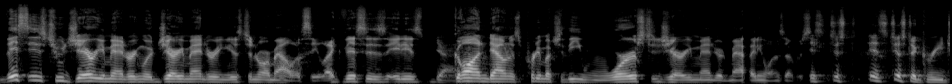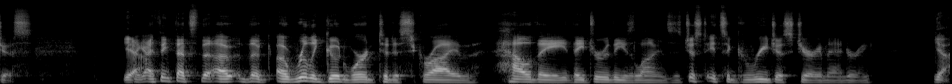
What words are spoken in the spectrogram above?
this is to gerrymandering what gerrymandering is to normalcy. Like this is it is Yeah. gone down as pretty much the worst gerrymandered map anyone has ever seen. It's just it's just egregious. yeah, Like, I think that's the uh, the a really good word to describe how they they drew these lines. It's just it's egregious gerrymandering. Yeah,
